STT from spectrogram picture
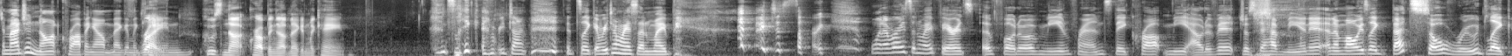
Imagine not cropping out Meghan McCain. Right. Who's not cropping out Meghan McCain? It's like every time. It's like every time I send my. I just sorry. Whenever I send my parents a photo of me and friends, they crop me out of it just to have me in it, and I'm always like, "That's so rude." Like,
